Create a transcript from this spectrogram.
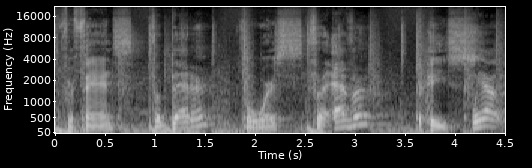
for fans, For better, for worse. forever. Peace. We out.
